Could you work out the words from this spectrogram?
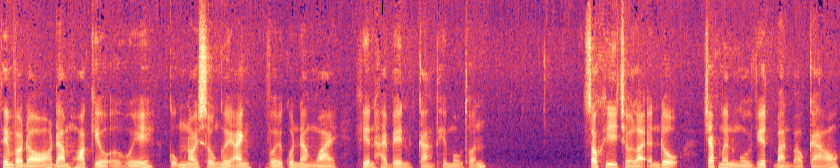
Thêm vào đó, đám Hoa Kiều ở Huế cũng nói xấu người Anh với quân đằng ngoài khiến hai bên càng thêm mâu thuẫn. Sau khi trở lại Ấn Độ, Chapman ngồi viết bản báo cáo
